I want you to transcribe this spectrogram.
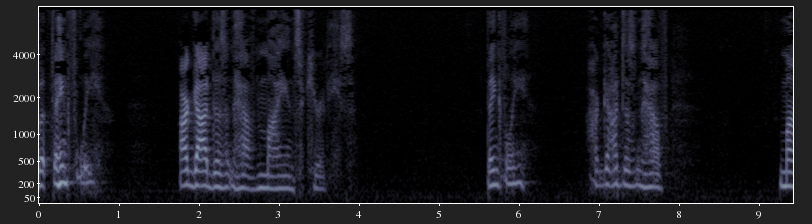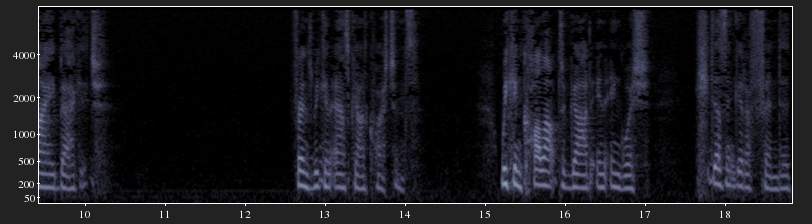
But thankfully, our God doesn't have my insecurities. Thankfully, our God doesn't have my baggage. Friends, we can ask God questions. We can call out to God in anguish. He doesn't get offended.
